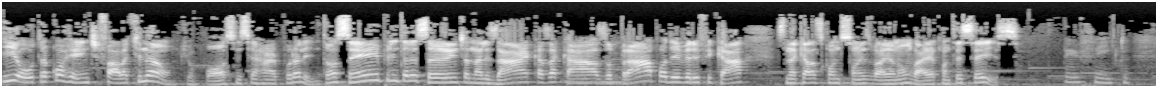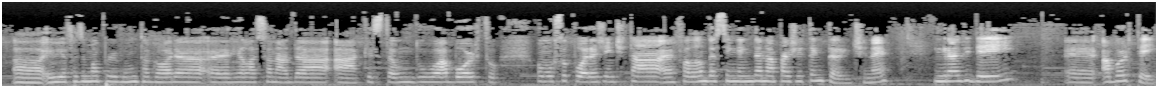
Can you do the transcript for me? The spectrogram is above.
E outra corrente fala que não, que eu posso encerrar por ali. Então é sempre interessante analisar caso a caso para poder verificar se naquelas condições vai ou não vai acontecer isso. Perfeito. Uh, eu ia fazer uma pergunta agora é, relacionada à questão do aborto. Vamos supor, a gente está é, falando assim ainda na parte tentante, né? Engravidei, é, abortei.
